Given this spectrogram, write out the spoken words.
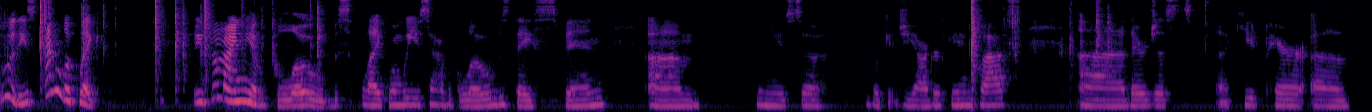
ooh, these kind of look like, these remind me of globes. Like when we used to have globes, they spin. Um, when you used to look at geography in class. Uh, they're just a cute pair of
